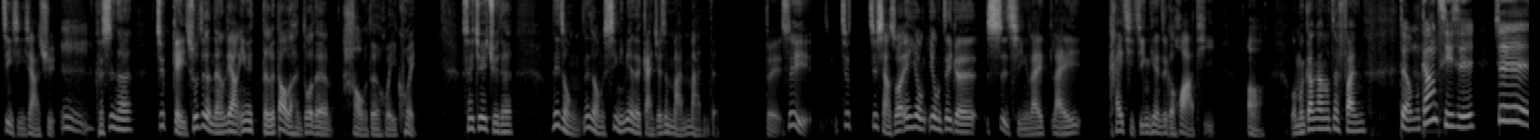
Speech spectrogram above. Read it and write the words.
进行下去，嗯，可是呢，就给出这个能量，因为得到了很多的好的回馈，所以就会觉得那种那种心里面的感觉是满满的，对，所以就就想说，哎，用用这个事情来来开启今天这个话题哦。我们刚刚在翻，对，我们刚刚其实就是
